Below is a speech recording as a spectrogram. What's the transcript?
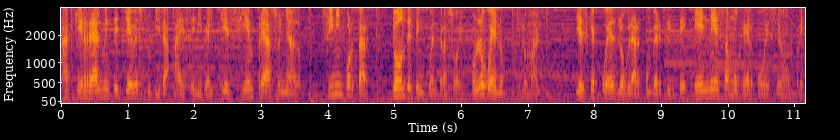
a que realmente lleves tu vida a ese nivel que siempre has soñado, sin importar dónde te encuentras hoy, con lo bueno y lo malo. Y es que puedes lograr convertirte en esa mujer o ese hombre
